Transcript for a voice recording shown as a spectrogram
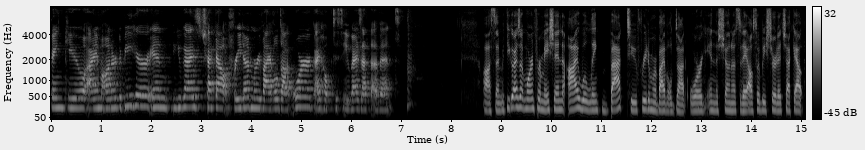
Thank you. I'm honored to be here. And you guys check out freedomrevival.org. I hope to see you guys at the event. Awesome. If you guys want more information, I will link back to freedomrevival.org in the show notes today. Also, be sure to check out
